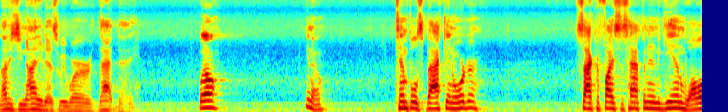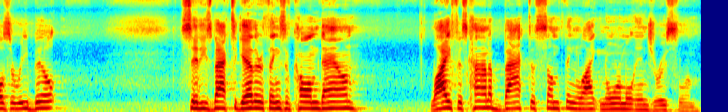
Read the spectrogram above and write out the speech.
Not as united as we were that day. Well, you know, temple's back in order, sacrifices happening again, walls are rebuilt City's back together, things have calmed down. Life is kind of back to something like normal in Jerusalem.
